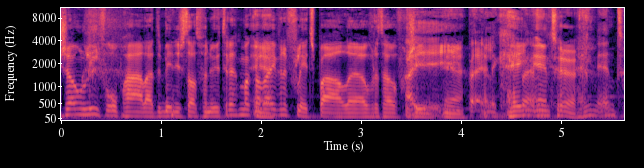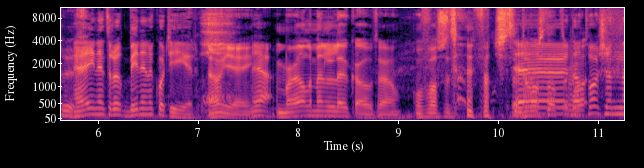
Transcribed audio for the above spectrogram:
zo'n lief ophalen uit de binnenstad van Utrecht. Maar ik had Ja. even een flitspaal over het hoofd gezien. Ja. Pijnlijk. Heen pijnlijk. en terug. Heen en terug. Heen en terug binnen een kwartier. Oh jee. Ja. Maar wel met een leuke auto. Of was het... Was het was dat, dat was een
